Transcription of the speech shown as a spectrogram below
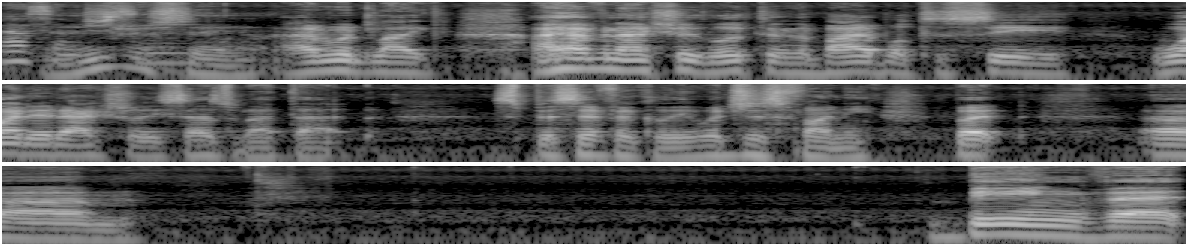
That's interesting. Interesting. I would like. I haven't actually looked in the Bible to see what it actually says about that specifically, which is funny. But um, being that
